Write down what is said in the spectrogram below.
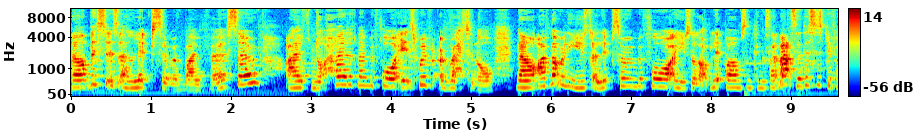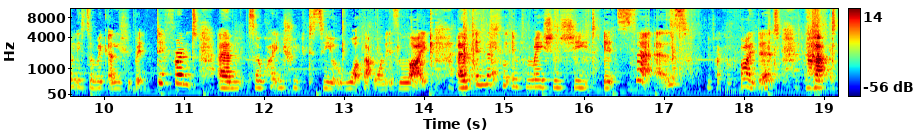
Now this is a lip serum by Verso. I've not heard of them before. It's with a retinol. Now I've not really used a lip serum before. I use a lot of lip balms and things like that. So this is definitely something a little bit different. Um, so I'm quite intrigued to see what that one is like. Um, in the little information sheet it says, if I can find it, that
